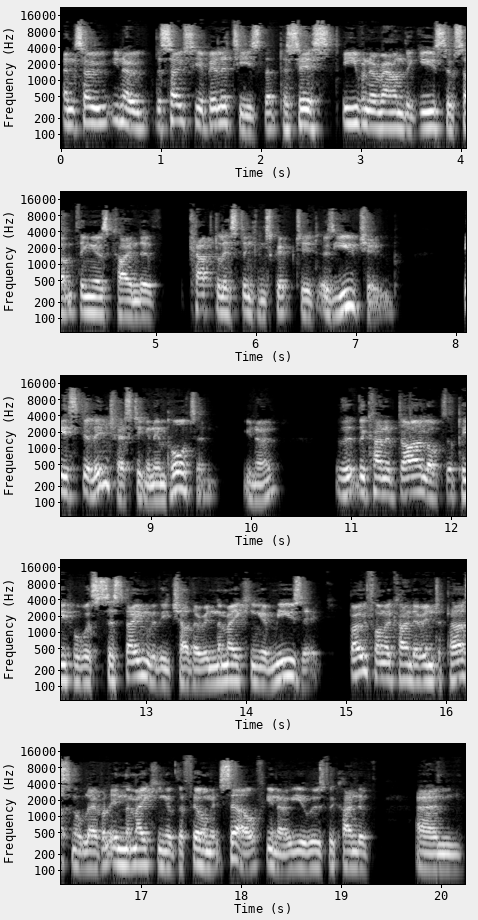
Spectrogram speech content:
and so, you know, the sociabilities that persist even around the use of something as kind of capitalist and conscripted as YouTube is still interesting and important, you know. The, the kind of dialogues that people would sustain with each other in the making of music both on a kind of interpersonal level in the making of the film itself. You know, you as the kind of um,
